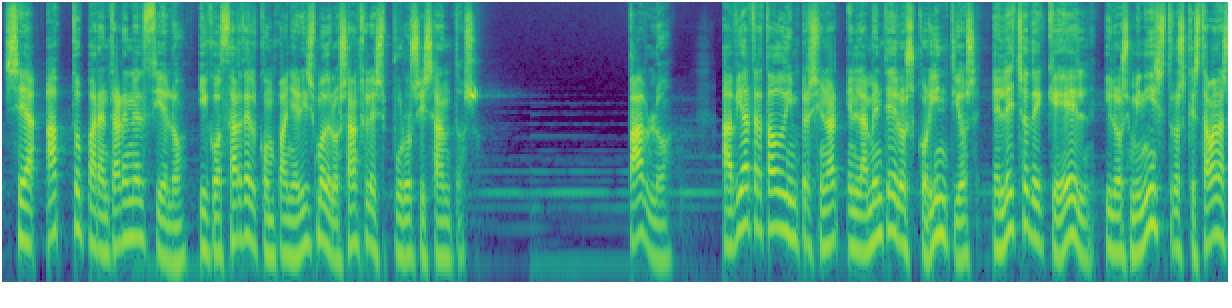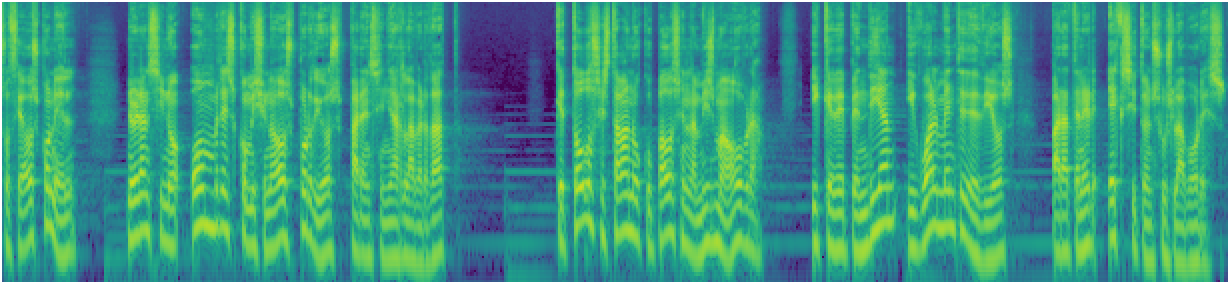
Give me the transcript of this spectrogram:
sea apto para entrar en el cielo y gozar del compañerismo de los ángeles puros y santos. Pablo había tratado de impresionar en la mente de los corintios el hecho de que él y los ministros que estaban asociados con él no eran sino hombres comisionados por Dios para enseñar la verdad, que todos estaban ocupados en la misma obra y que dependían igualmente de Dios para tener éxito en sus labores.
